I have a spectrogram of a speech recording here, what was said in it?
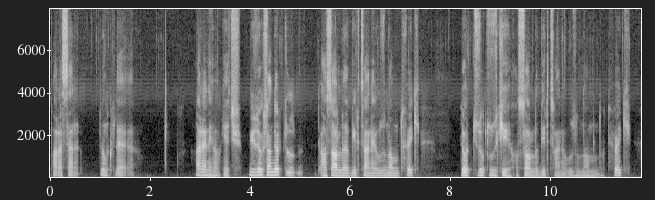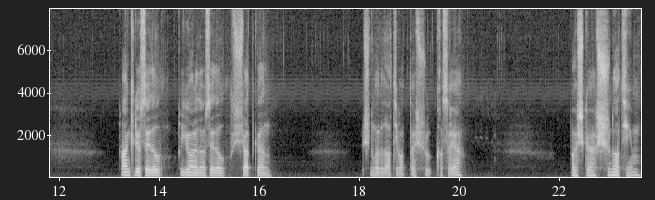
Paraser, Dunkle, Arenio geç. 194 l- hasarlı bir tane uzun namlu tüfek. 432 hasarlı bir tane uzun namlu tüfek. Ankilo Saddle, Iguanodon Saddle, Shotgun. Şunları da atayım hatta şu kasaya. Başka şunu atayım.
